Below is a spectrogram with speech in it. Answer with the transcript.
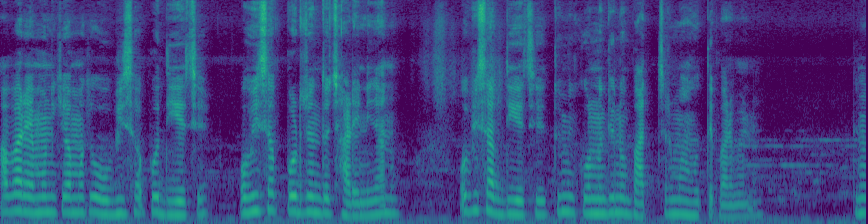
আবার এমনকি আমাকে অভিশাপও দিয়েছে। অভিশাপ পর্যন্ত ছাড়েনি, জানো? অভিশাপ দিয়েছে, তুমি কোনোদিনও বাচ্চার মা হতে পারবে না। তুমি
